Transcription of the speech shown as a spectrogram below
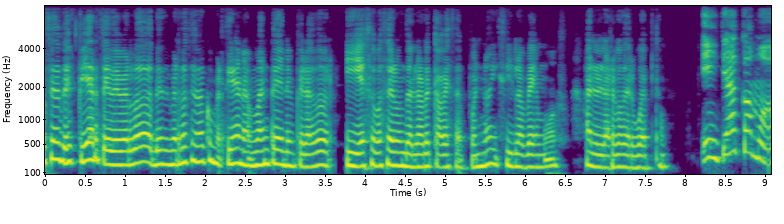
o sea, despierte, de verdad, de verdad se va a convertir en amante del emperador. Y eso va a ser un dolor de cabeza, pues, ¿no? Y sí lo vemos a lo largo del webtoon. Y ya como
